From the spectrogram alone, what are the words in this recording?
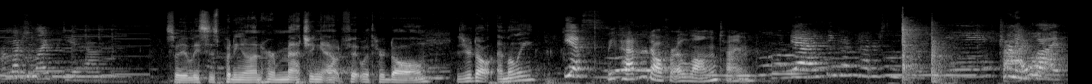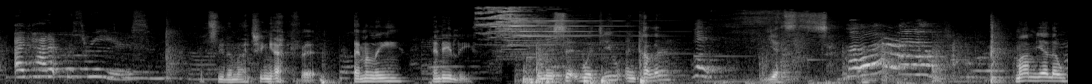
How much life do you have? So Elise is putting on her matching outfit with her doll. Is your doll Emily? Yes. We've had her doll for a long time. Yeah, I think I've had her since turning five. I've had it for three years. Let's see the matching outfit. Emily and Elise. Can they sit with you and color? Yes. yes. Mom, yellow.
